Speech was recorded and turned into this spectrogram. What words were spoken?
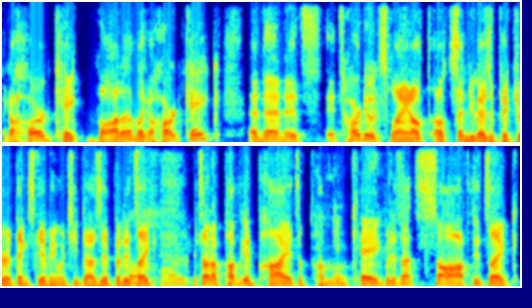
like a hard cake bottom like a hard cake and then it's it's hard to explain i'll, I'll send you guys a picture at thanksgiving when she does it but it's Oh, like hard- it's not a pumpkin pie it's a pumpkin love cake but it's not soft it's like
